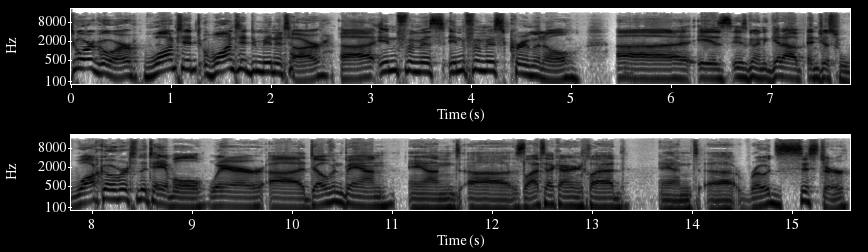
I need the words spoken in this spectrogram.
Torgor, wanted wanted Minotaur, uh, infamous infamous criminal, uh, is is going to get up and just walk over to the table where uh, Dovin Baan and uh, Zlatek Ironclad and uh, Rhodes' sister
